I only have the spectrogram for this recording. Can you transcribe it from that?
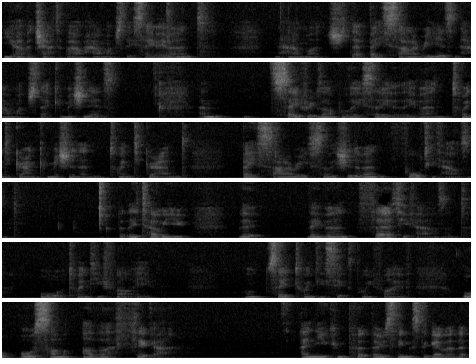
you have a chat about how much they say they've earned, and how much their base salary is, and how much their commission is. And say, for example, they say that they've earned 20 grand commission and 20 grand base salary, so they should have earned 40,000. But they tell you that they've earned 30,000 or 25 or say 26.5 or, or some other figure. And you can put those things together that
